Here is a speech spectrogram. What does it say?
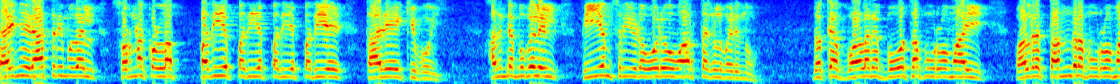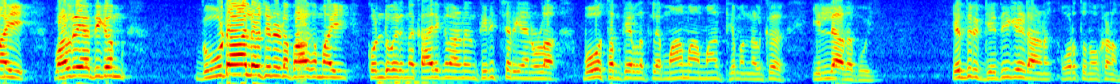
കഴിഞ്ഞ രാത്രി മുതൽ സ്വർണക്കൊള്ള പതിയെ പതിയെ പതിയെ പതിയെ താഴേക്ക് പോയി. അതിന്റെ മുകളിൽ പി എം ശ്രീയുടെ ഓരോ വാർത്തകൾ വരുന്നു. ഇതൊക്കെ വളരെ ബോധപൂർവമായി വളരെ തന്ത്രപൂർവമായി വളരെയധികം ഗൂഢാലോചനയുടെ ഭാഗമായി കൊണ്ടുവരുന്ന കാര്യങ്ങളാണ് തിരിച്ചറിയാനുള്ള ബോധം കേരളത്തിലെ മാമാ മാധ്യമങ്ങൾക്ക് ഇല്ലാതെ പോയി. എന്തൊരു ഗതികേടാണ് ഓർത്തു നോക്കണം.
